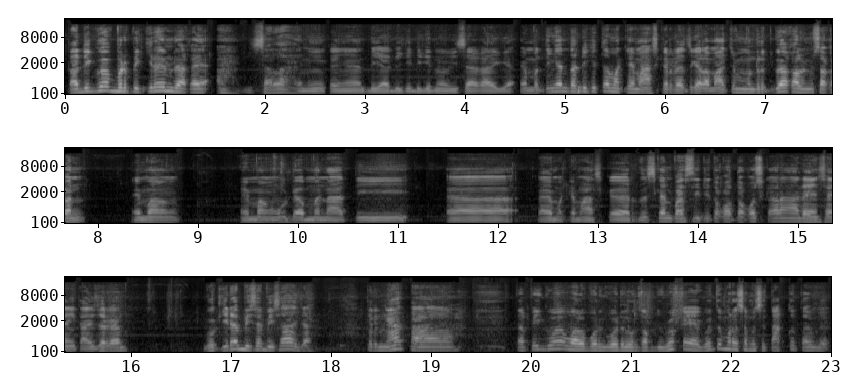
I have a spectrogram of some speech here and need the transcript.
Tadi gue berpikiran udah kayak ah bisa lah ini kayaknya dia dikit-dikit mah bisa kali ya. Yang penting kan tadi kita pakai masker dan segala macam menurut gue kalau misalkan emang emang udah menati eh, kayak pakai masker. Terus kan pasti di toko-toko sekarang ada yang sanitizer kan. Gue kira bisa-bisa aja ternyata. Tapi gue walaupun gue udah lengkap juga kayak gue tuh merasa masih takut tau gak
